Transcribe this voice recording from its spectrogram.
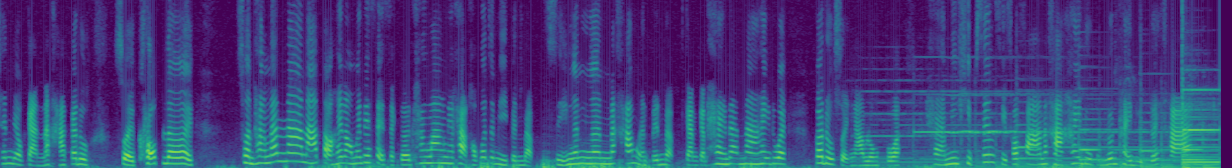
เช่นเดียวกันนะคะ ก็ดูสวยครบเลย ส่วนทางด้านหน้านะ ต่อให้เราไม่ได้ใส่สเกิร์ตข้างล่างเนี่ยค่ะเขาก็จะมีเป็นแบบสีเงินๆนะคะ เหมือนเป็นแบบการกระแทกด้านหน้าให้ด้วย ก็ดูสวยงามลงตัวแถมมีคลิปเส้นสีฟ้าๆนะคะ ให้ดูเป็นรุ่นไฮบริดด้วยค่ะ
